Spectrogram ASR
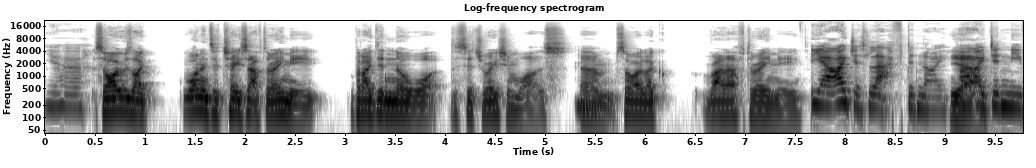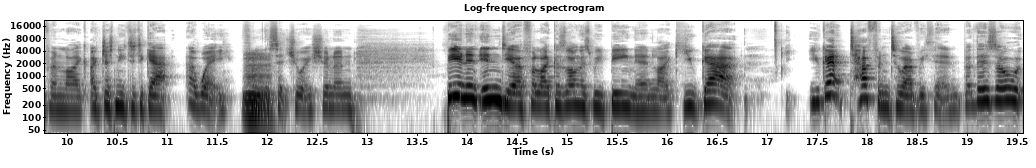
yeah. So I was like wanting to chase after Amy, but I didn't know what the situation was. Mm. Um, so I like ran after Amy. Yeah, I just left, didn't I? Yeah. I, I didn't even like. I just needed to get away from Mm. the situation and being in India for like as long as we've been in, like you get you get toughened to everything, but there's oh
